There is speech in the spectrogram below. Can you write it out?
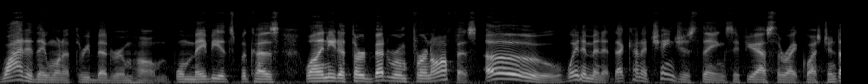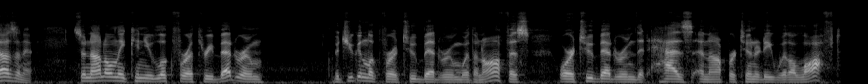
why do they want a three bedroom home? Well, maybe it's because, well, I need a third bedroom for an office. Oh, wait a minute. That kind of changes things if you ask the right question, doesn't it? So not only can you look for a three bedroom, but you can look for a two bedroom with an office or a two bedroom that has an opportunity with a loft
